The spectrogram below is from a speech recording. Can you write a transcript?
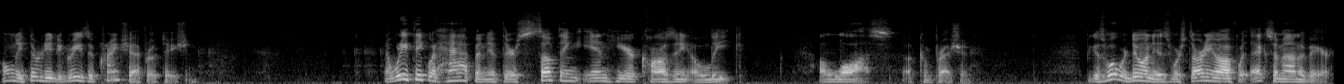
only 30 degrees of crankshaft rotation. Now what do you think would happen if there's something in here causing a leak, a loss of compression? Because what we're doing is we're starting off with X amount of air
